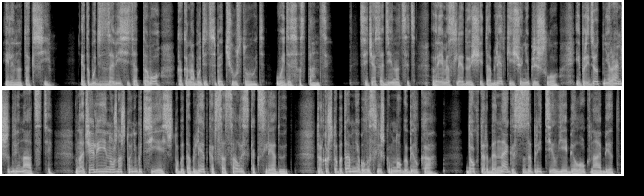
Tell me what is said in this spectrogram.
или на такси. Это будет зависеть от того, как она будет себя чувствовать, выйдя со станции. Сейчас одиннадцать, время следующей таблетки еще не пришло, и придет не раньше двенадцати. Вначале ей нужно что-нибудь съесть, чтобы таблетка всосалась как следует. Только чтобы там не было слишком много белка. Доктор Бенегас запретил ей белок на обед.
